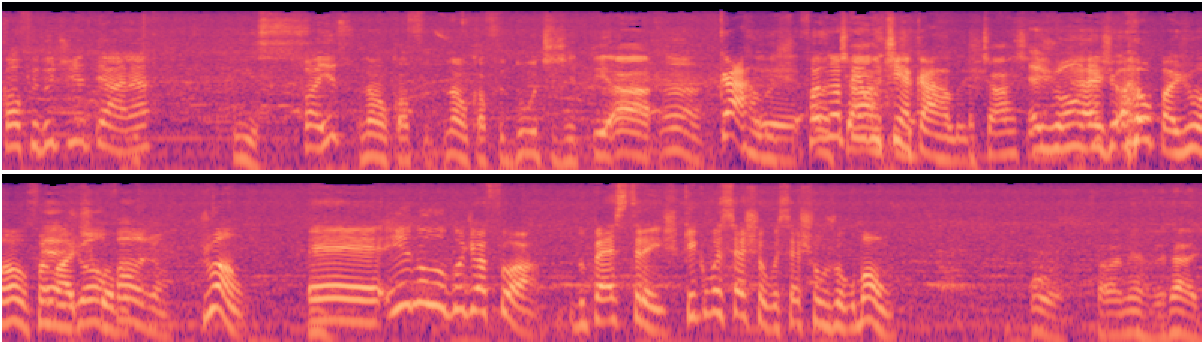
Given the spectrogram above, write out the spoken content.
Call of Duty e GTA, né? Isso. Só isso? Não, Call of, não, Call of Duty, GTA. Ah. Carlos, é, faz uma perguntinha, Carlos. Uncharted. É João, É, né? Ju- Opa, João, foi É, mal, João, desculpa. fala, João. João, é, e no God of War, do PS3, o que, que você achou? Você achou um jogo bom? Pô, falar a mesma verdade?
